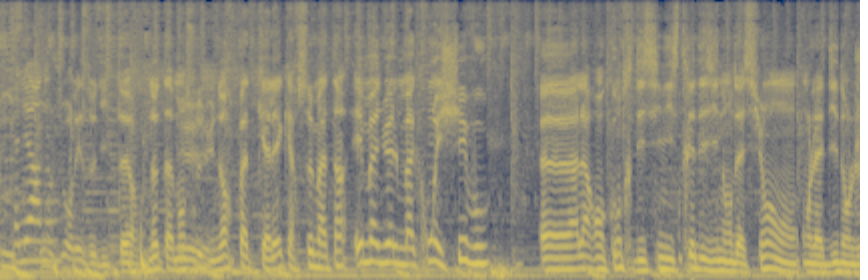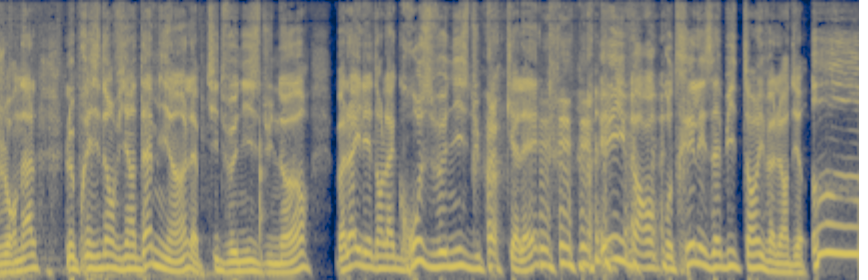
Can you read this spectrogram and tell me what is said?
Tous, Salut Arnaud. Bonjour les auditeurs, notamment ceux du Nord-Pas-de-Calais, car ce matin, Emmanuel Macron est chez vous. euh, à la rencontre des sinistrés des inondations, on, on l'a dit dans le journal. Le président vient d'Amiens, la petite Venise du Nord. Bah là, il est dans la grosse Venise du Pas-de-Calais et il va rencontrer les habitants. Il va leur dire Oh,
